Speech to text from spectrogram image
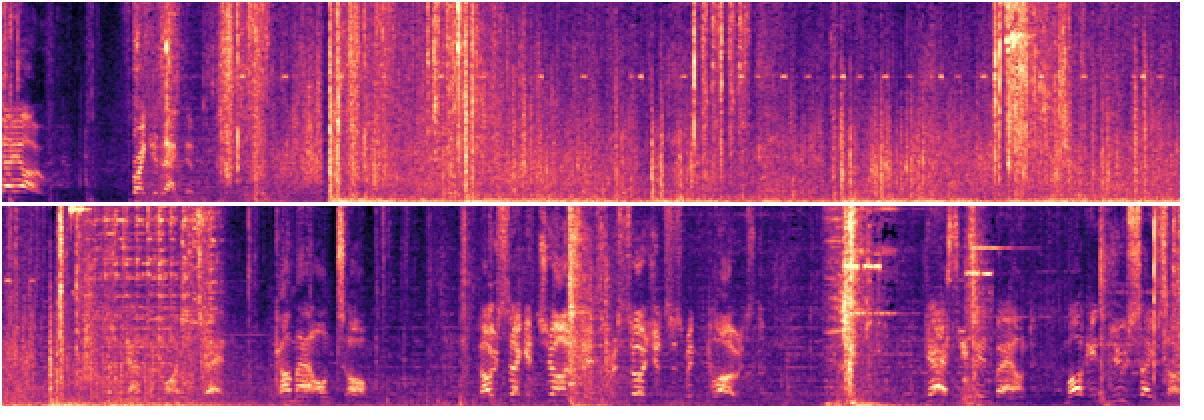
Dropping into the AO. Strike is active. Down to final 10. Come out on top. No second chances. Resurgence has been closed. Gas is inbound. Marking new safe zone.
